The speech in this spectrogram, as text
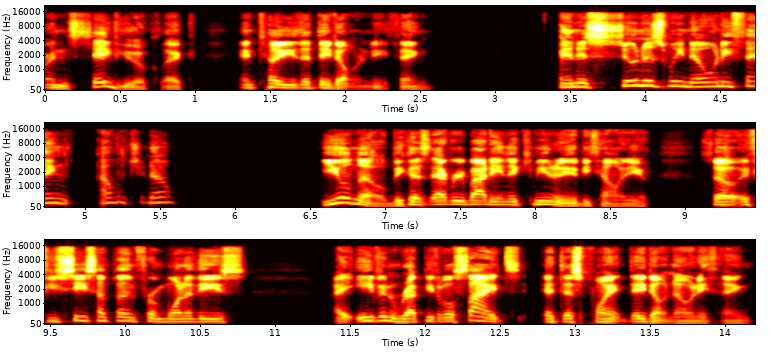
and save you a click and tell you that they don't know anything. And as soon as we know anything, I'll let you know. You'll know because everybody in the community will be telling you. So if you see something from one of these, uh, even reputable sites, at this point, they don't know anything.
